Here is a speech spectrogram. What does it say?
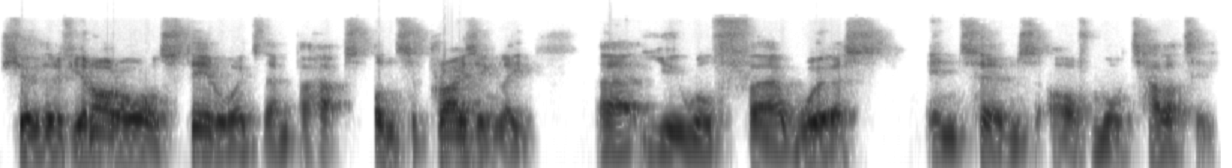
showed that if you're on oral steroids, then perhaps unsurprisingly, uh, you will fare worse in terms of mortality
